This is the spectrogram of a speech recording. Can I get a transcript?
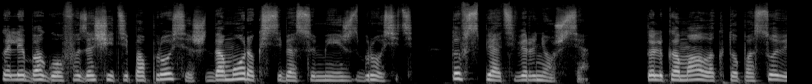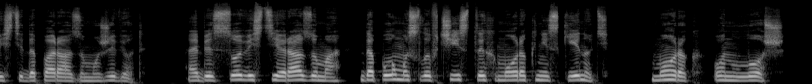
Коли богов о защите попросишь, да морок с себя сумеешь сбросить, то вспять вернешься. Только мало кто по совести да по разуму живет. А без совести и разума да помыслов чистых морок не скинуть. Морок, он ложь,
